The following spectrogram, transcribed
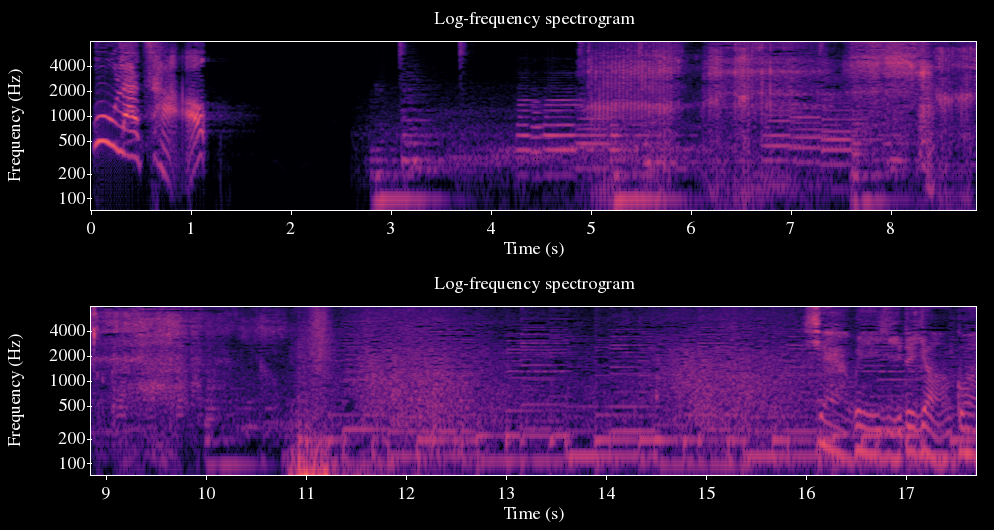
乌拉草，夏威夷的阳光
